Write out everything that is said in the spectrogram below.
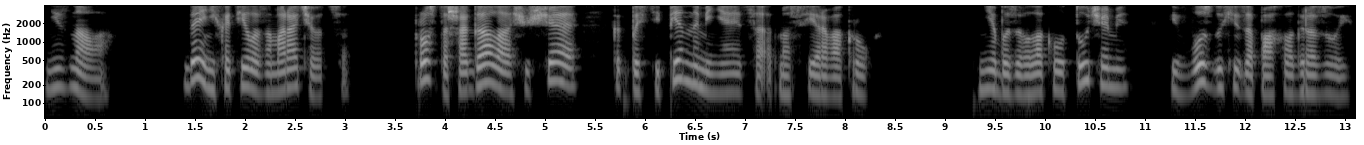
Не знала. Да и не хотела заморачиваться. Просто шагала, ощущая, как постепенно меняется атмосфера вокруг. Небо заволокло тучами, и в воздухе запахло грозой.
